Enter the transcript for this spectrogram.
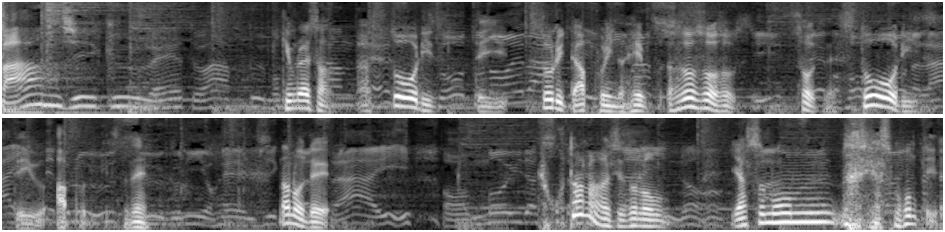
「万事くれ」木村さん、ストーリーズっていう、ストーリーってアプリのヘルプ、そうそうそう、そうですね、ストーリーズっていうアプリですね。なので、極端な話、その、安物、安物っていう、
